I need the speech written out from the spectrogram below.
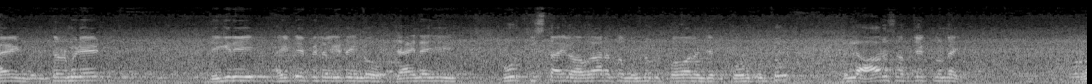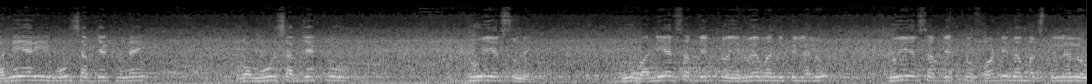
and intermediate degree ITI పిల్లలు గిట్ట ఇందులో జాయిన్ అయ్యి పూర్తి స్థాయిలో అవగాహనతో ముందుకు పోవాలని చెప్పి కోరుకుంటూ ఇందులో ఆరు సబ్జెక్టులు ఉన్నాయి. వన్ ఇయర్ ఈ మూడు సబ్జెక్టులు ఉన్నాయి. ఒక మూడు సబ్జెక్టులు టూ ఇయర్స్ ఉన్నాయి. ఇప్పుడు వన్ ఇయర్ సబ్జెక్టులో ఇరవై మంది పిల్లలు టూ ఇయర్ సబ్జెక్టులో ఫార్టీ మెంబర్స్ పిల్లలు.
